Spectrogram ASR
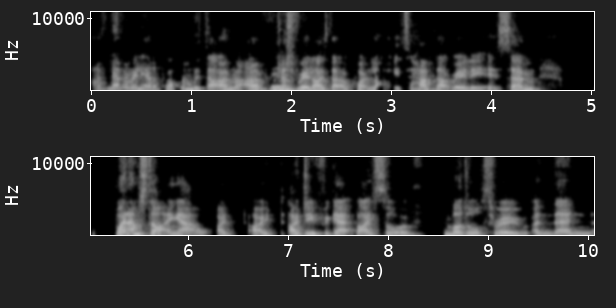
I've never really had a problem with that. I'm, I've Yeah. just realised that I'm quite lucky to have that. Really, it's um, when I'm starting out, I I I do forget, but I sort of muddle through, and then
